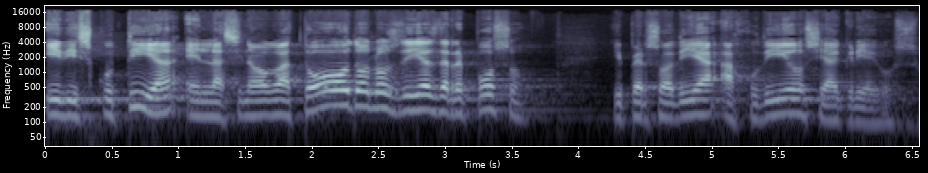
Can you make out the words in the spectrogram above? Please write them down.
Y discutía en la sinagoga todos los días de reposo y persuadía a judíos y a griegos.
